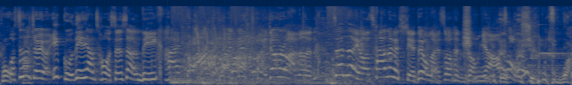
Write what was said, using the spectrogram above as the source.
我真的觉得有一股力量从我身上离开，然后突然间腿就软了，真的有差那个血对我们来说很重要，造血不足啊，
